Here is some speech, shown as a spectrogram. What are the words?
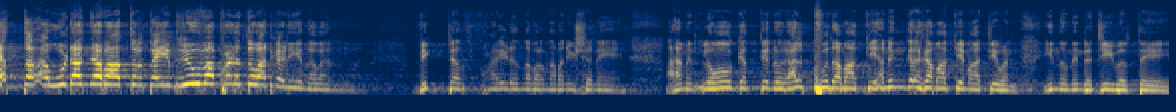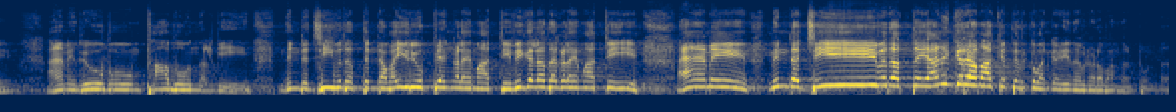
എത്ര ഉടഞ്ഞ പാത്രത്തെയും രൂപപ്പെടുത്തുവാൻ കഴിയുന്നവൻ. വിക്ടർ ഫ്രൈഡ് എന്ന് പറഞ്ഞ മനുഷ്യനെ ആമൻ ലോകത്തിന് ഒരു അത്ഭുതമാക്കി അനുഗ്രഹമാക്കി മാറ്റിയവൻ ഇന്ന് നിന്റെ ജീവിതത്തെ ആമൻ രൂപവും ഭാവവും നൽകി. നിന്റെ ജീവിതത്തിന്റെ വൈരൂപ്യങ്ങളെ മാറ്റി വികലതകളെ മാറ്റി ആമേ നിന്റെ ജീവിതത്തെ അനുഗ്രഹമാക്കി തീർക്കുവാൻ കഴിയുന്നവനോട് വന്നിട്ടുണ്ട്.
